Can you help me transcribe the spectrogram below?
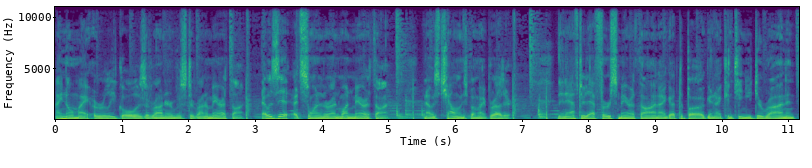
I know my early goal as a runner was to run a marathon. That was it. I just wanted to run one marathon, and I was challenged by my brother. Then, after that first marathon, I got the bug and I continued to run and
